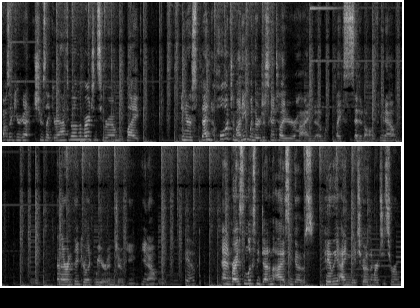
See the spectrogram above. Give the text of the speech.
I was like, you're gonna she was like, you're gonna have to go in the emergency room, like and you're gonna spend a whole bunch of money when they're just gonna tell you you're high and like set it off, you know? And they're gonna think you're like weird and joking, you know? Yeah. And Bryson looks me dead in the eyes and goes, Hailey, I need to go to the emergency room.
